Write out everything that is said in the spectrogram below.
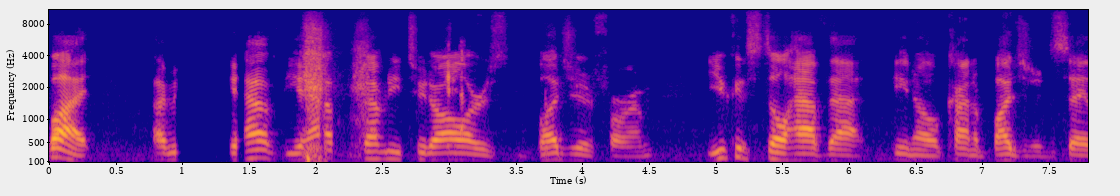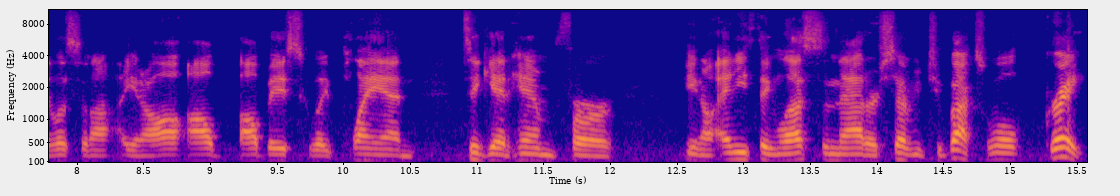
but I mean, you have you have seventy two dollars budgeted for him. You could still have that you know kind of budgeted to say, listen, I, you know, I'll, I'll I'll basically plan to get him for you know anything less than that or seventy two bucks. Well, great.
